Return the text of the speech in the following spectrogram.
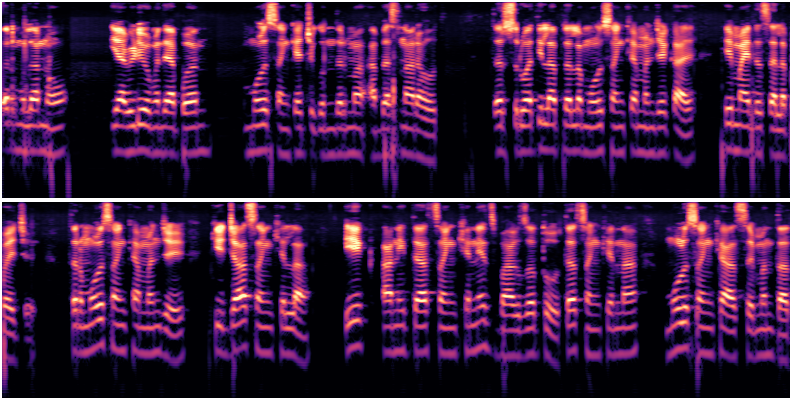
तर मुलांनो या व्हिडिओमध्ये आपण मूळ संख्याचे गुणधर्म अभ्यासणार आहोत. तर सुरुवातीला आपल्याला मूळ संख्या म्हणजे काय हे माहीत असायला पाहिजे. तर मूळ संख्या म्हणजे की ज्या संख्येला एक आणि त्या संख्येनेच भाग जातो त्या संख्येना मूळ संख्या असे म्हणतात.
